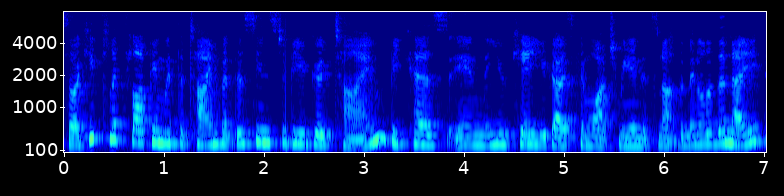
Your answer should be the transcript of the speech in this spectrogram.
So I keep flip-flopping with the time, but this seems to be a good time because in the UK you guys can watch me and it's not the middle of the night.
